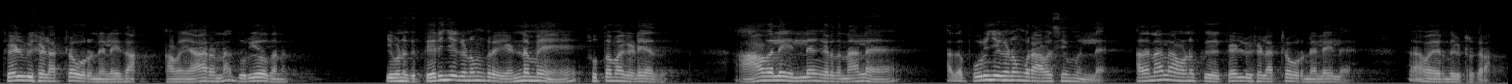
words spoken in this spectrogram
கேள்விகள் அற்ற ஒரு நிலை தான் அவன் யாருன்னா துரியோதனன். இவனுக்கு தெரிஞ்சுக்கணுங்கிற எண்ணமே சுத்தமாக கிடையாது. ஆவலே இல்லைங்கிறதுனால அதை புரிஞ்சுக்கணுங்கிற அவசியமும் இல்லை. அதனால் அவனுக்கு கேள்விகள் அற்ற ஒரு நிலையில் அவன் இருந்துக்கிட்டு இருக்கிறான்.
